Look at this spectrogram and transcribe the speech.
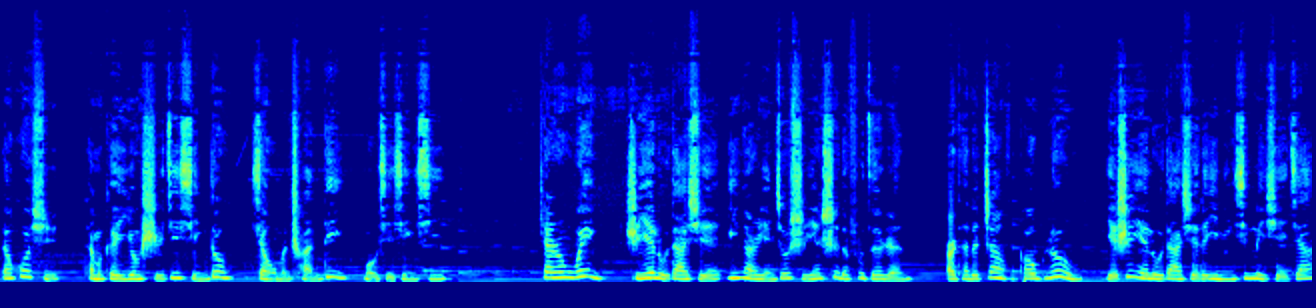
但或许他们可以用实际行动向我们传递某些信息。Karen Wing 是耶鲁大学婴儿研究实验室的负责人，而她的丈夫 Paul Bloom 也是耶鲁大学的一名心理学家。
